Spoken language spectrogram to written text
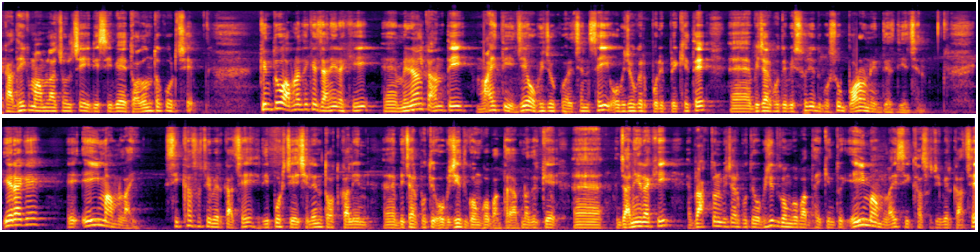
একাধিক মামলা চলছে ইডি সিবিআই তদন্ত করছে। কিন্তু আপনাদেরকে জানিয়ে রাখি মৃণাল কান্তি মাইতি যে অভিযোগ করেছেন, সেই অভিযোগের পরিপ্রেক্ষিতে বিচারপতি বিশ্বজিৎ বসু বড় নির্দেশ দিয়েছেন। এর আগে এই মামলায় শিক্ষা সচিবের কাছে রিপোর্ট চেয়েছিলেন তৎকালীন বিচারপতি অভিজিৎ গঙ্গোপাধ্যায়। আপনাদেরকে জানিয়ে রাখি, প্রাক্তন বিচারপতি অভিজিৎ গঙ্গোপাধ্যায় কিন্তু এই মামলায় শিক্ষা সচিবের কাছে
